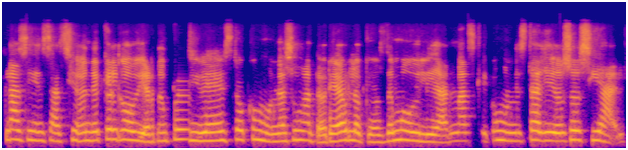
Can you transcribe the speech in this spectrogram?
la sensación de que el gobierno percibe esto como una sumatoria de bloqueos de movilidad más que como un estallido social.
